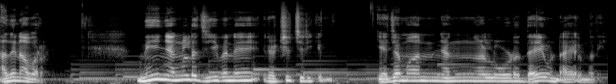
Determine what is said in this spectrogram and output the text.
അതിനവർ നീ ഞങ്ങളുടെ ജീവനെ രക്ഷിച്ചിരിക്കുന്നു. യജമാൻ ഞങ്ങളോട് ദയവുണ്ടായാൽ മതി.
